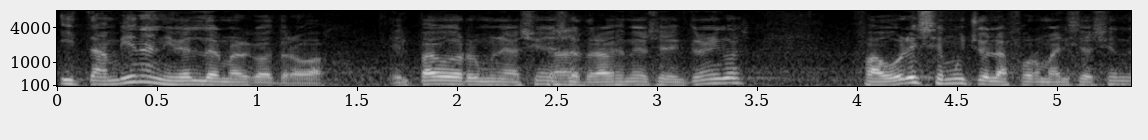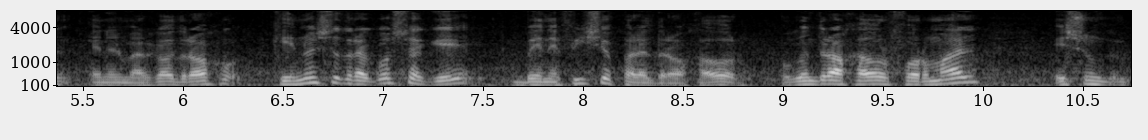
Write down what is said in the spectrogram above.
y también a nivel del mercado de trabajo. El pago de remuneraciones Claro. a través de medios electrónicos favorece mucho la formalización en el mercado de trabajo, que no es otra cosa que beneficios para el trabajador. Porque un trabajador formal es un,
